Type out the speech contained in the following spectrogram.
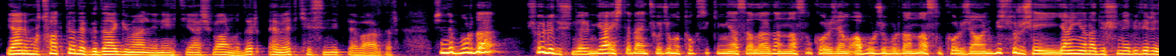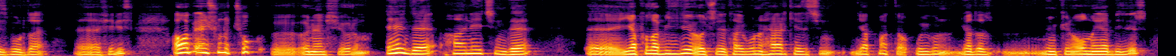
Yani mutfakta da gıda güvenliğine ihtiyaç var mıdır? Evet kesinlikle vardır. Şimdi burada şöyle düşünelim. Ya işte ben çocuğumu toksik kimyasallardan nasıl koruyacağım, abur cuburdan nasıl koruyacağım? Hani bir sürü şeyi yan yana düşünebiliriz burada e, Filiz. Ama ben şunu çok e, önemsiyorum. Evde, hane içinde e, yapılabildiği ölçüde tabii bunu herkes için yapmak da uygun ya da mümkün olmayabilir.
